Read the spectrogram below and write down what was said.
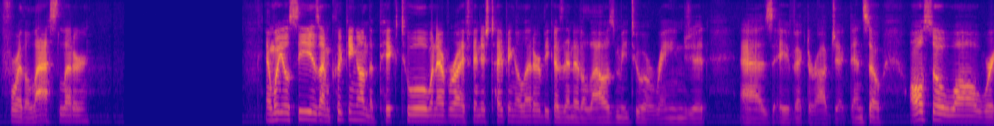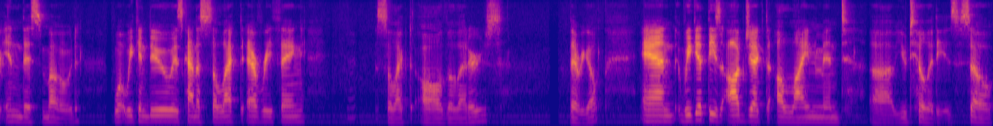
for the last letter. And what you'll see is I'm clicking on the pick tool whenever I finish typing a letter because then it allows me to arrange it as a vector object. And so also while we're in this mode, what we can do is kind of select everything, select all the letters. There we go. And we get these object alignment uh, utilities. So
